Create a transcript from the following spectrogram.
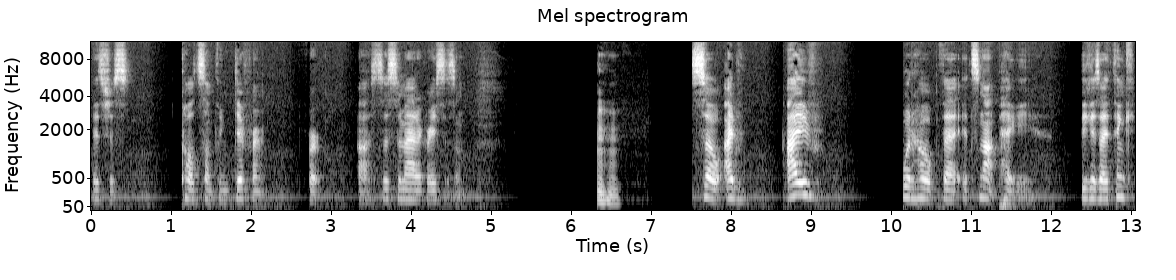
It's just called something different for uh, systematic racism. Mm-hmm. So I'd I would hope that it's not Peggy because I think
